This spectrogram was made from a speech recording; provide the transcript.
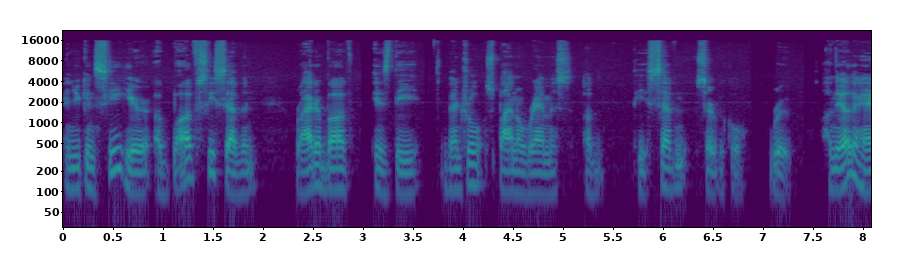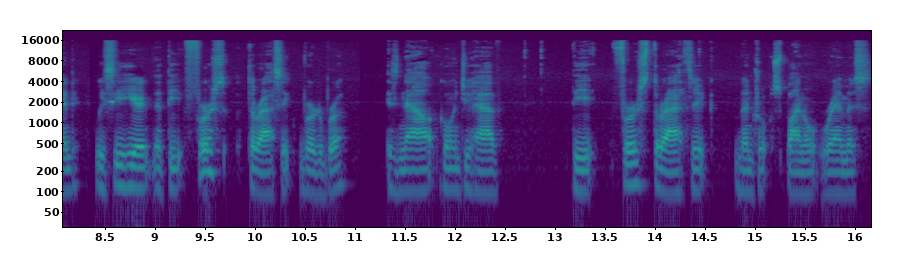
and you can see here above C7, right above is the ventral spinal ramus of the seventh cervical root. On the other hand, we see here that the first thoracic vertebra is now going to have the first thoracic ventral spinal ramus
